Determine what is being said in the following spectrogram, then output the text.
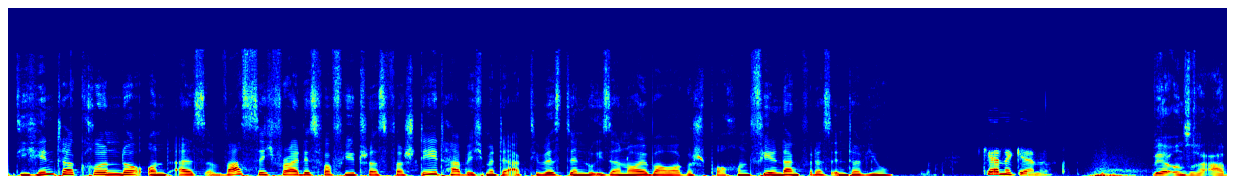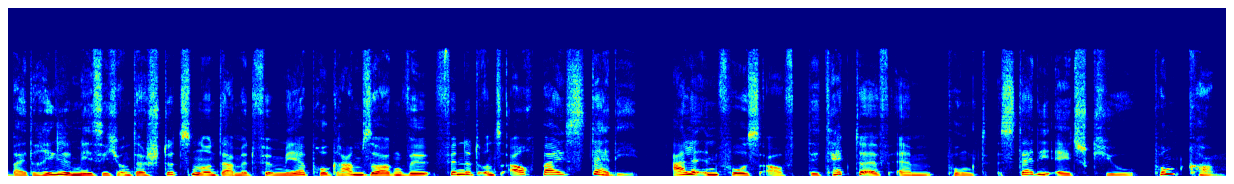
die Hintergründe und als was sich Fridays for Futures versteht, habe ich mit der Aktivistin Luisa Neubauer gesprochen. Vielen Dank für das Interview. Gerne, gerne. Wer unsere Arbeit regelmäßig unterstützen und damit für mehr Programm sorgen will, findet uns auch bei Steady. Alle Infos auf detektorfm.steadyhq.com.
